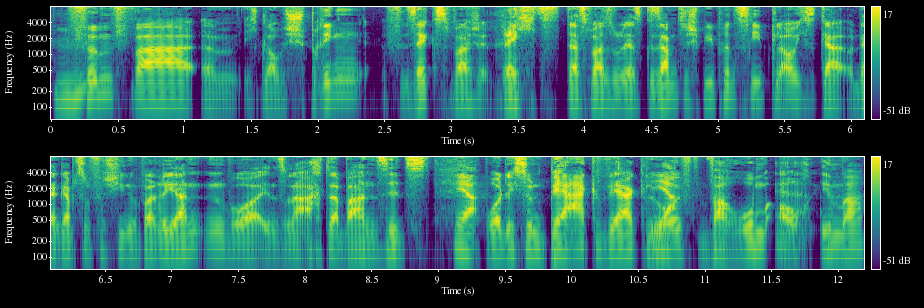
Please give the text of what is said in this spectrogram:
Mhm. fünf war, ähm, ich glaube, springen, sechs war rechts. Das war so das gesamte Spielprinzip, glaube ich. Es gab, und dann gab es so verschiedene Varianten, wo er in so einer Achterbahn sitzt, Ja. wo er durch so ein Bergwerk Ja. läuft, warum auch immer.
